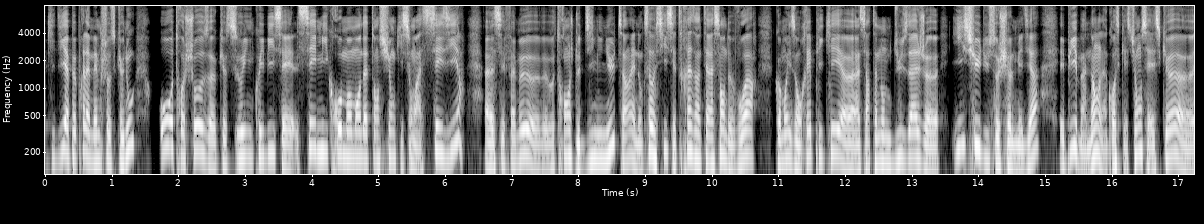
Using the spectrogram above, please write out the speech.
qui dit à peu près la même chose que nous. Autre chose que souligne Quibi, c'est ces micro-moments d'attention qui sont à saisir, euh, ces fameux euh, tranches de 10 minutes. hein. et donc ça aussi, c'est très intéressant de voir comment ils ont répliqué euh, un certain nombre d'usages issus du social media. Et puis maintenant, la grosse question, c'est est-ce que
